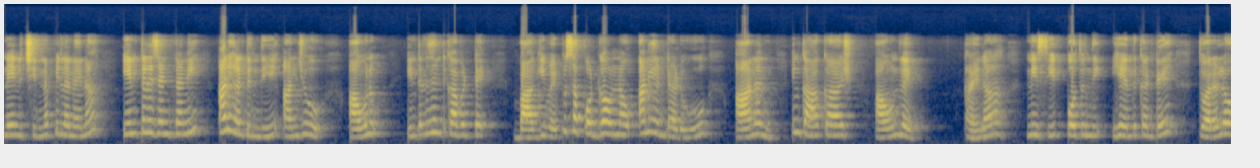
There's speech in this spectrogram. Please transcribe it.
నేను చిన్నపిల్లనైనా ఇంటెలిజెంట్ అని అని అంటుంది అంజు. అవును ఇంటెలిజెంట్ కాబట్టే. బాగీ వైపు సపోర్ట్గా ఉన్నావు అని అంటాడు. ఆనంద్ ఇంకా ఆకాష్ అవునులే అయినా నీ సీట్ పోతుంది. ఎందుకంటే త్వరలో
